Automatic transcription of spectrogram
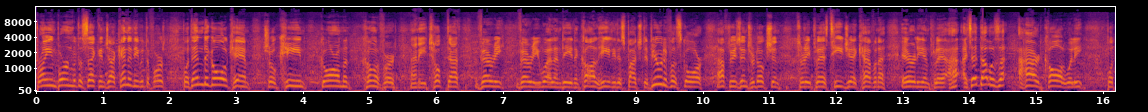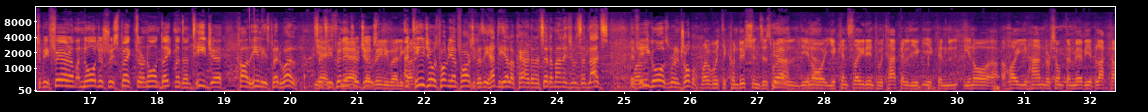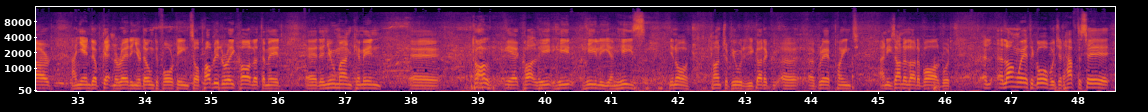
Brian Byrne with the second, Jack Kennedy with the first. But then the goal came through Keane, Gorman, Comerford, and he took that very, very well indeed. And Carl Healy dispatched a beautiful score after his introduction to replace TJ Kavanagh early in play. I said that was a hard call, Willie, but to be fair, I'm no disrespect or no indictment on TJ. Carl Healy has played well since Yeah, he's been yeah, introduced. really well. He and TJ was probably unfortunate because he had the yellow card, and I said to management, said, lads, if Well- he goes, we're in trouble. Well, with the conditions as Yeah, well, you know, yeah. you can slide into a tackle, you, you can, you know, a high hand or something, maybe a black card, and you end up getting a red and you're down to 14. So probably the right call that they made. Uh, the new man came in. Uh, Carl. yeah, Carl he, he, Healy, and he's, you know, contributed. He got a, a, a great point, and he's on a lot of ball, but a, a long way to go. But you'd have to say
